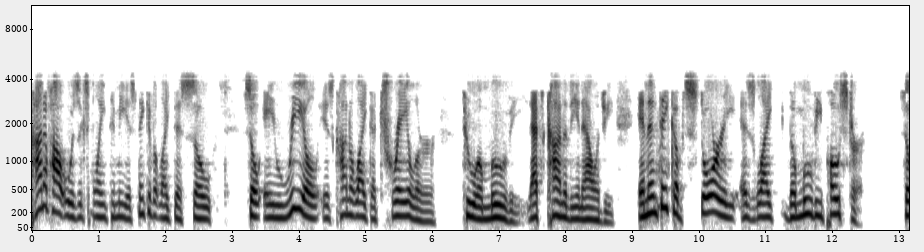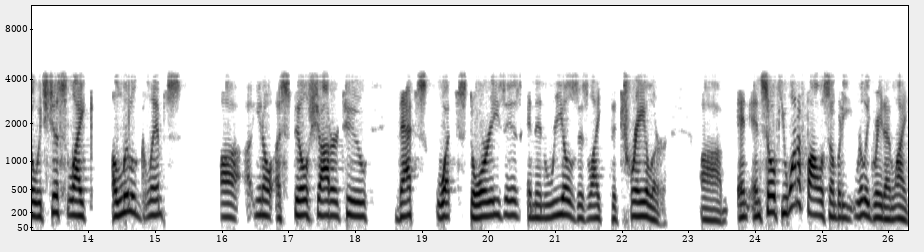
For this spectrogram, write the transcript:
kind of how it was explained to me is think of it like this. So, so a reel is kind of like a trailer to a movie. That's kind of the analogy. And then think of story as like the movie poster. So it's just like a little glimpse, uh, you know, a still shot or two. That's what stories is. And then reels is like the trailer. Um, and, and so if you want to follow somebody really great online,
